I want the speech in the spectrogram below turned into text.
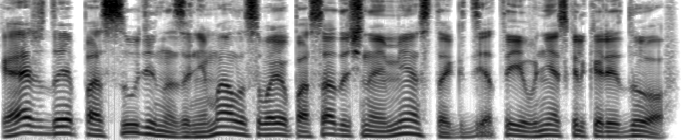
Каждая посудина занимала свое посадочное место где-то и в несколько рядов.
